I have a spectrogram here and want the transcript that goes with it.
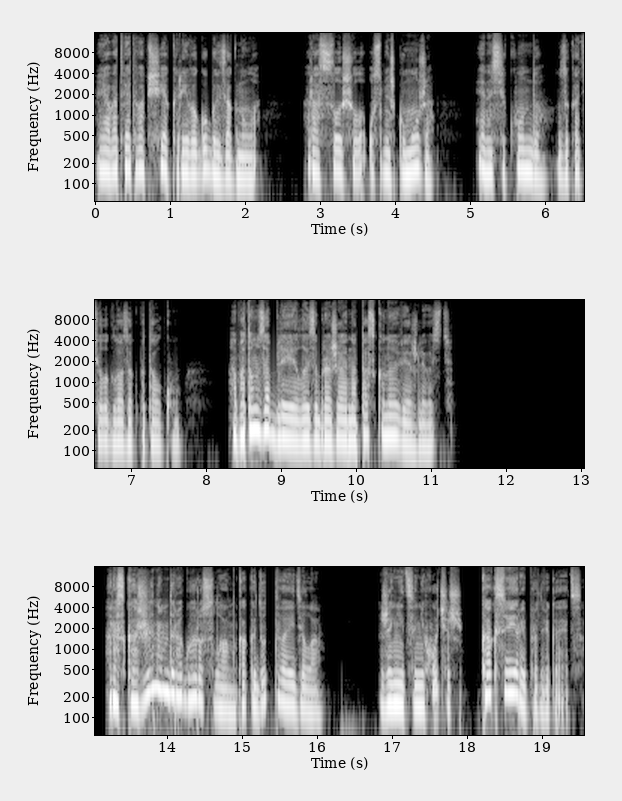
Я в ответ вообще криво губы изогнула, расслышала усмешку мужа и на секунду закатила глаза к потолку, а потом заблеяла, изображая натасканную вежливость. «Расскажи нам, дорогой Руслан, как идут твои дела. Жениться не хочешь? Как с Верой продвигается?»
